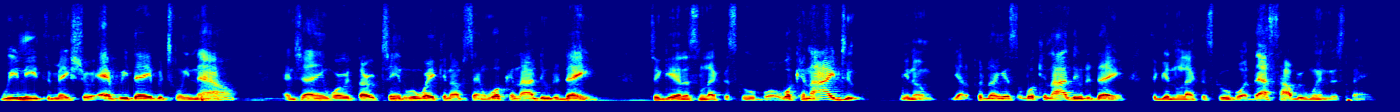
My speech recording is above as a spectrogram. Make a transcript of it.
we need to make sure every day between now and January 13th, we're waking up saying, What can I do today to get us elected school board? What can I do? You know, you got to put on your, what can I do today to get an elected school board? That's how we win this thing.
